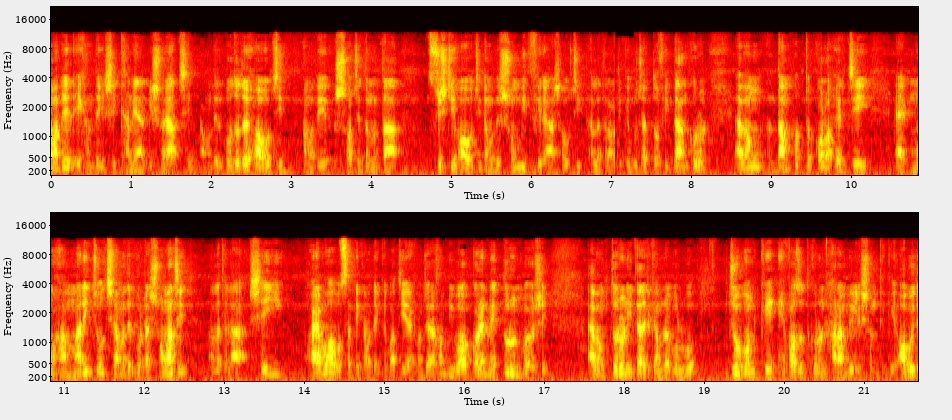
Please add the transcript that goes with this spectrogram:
আমাদের এখান থেকে শিক্ষা নেওয়ার বিষয় আছে, আমাদের বোধোদয় হওয়া উচিত, আমাদের সচেতনতা সৃষ্টি হওয়া উচিত, আমাদের সম্বিত ফিরে আসা উচিত। আল্লাহ তালা আমাদেরকে বোঝার তৌফিক দান করুন এবং দাম্পত্য কলহের যে এক মহামারী চলছে আমাদের গোটা সমাজে, আল্লাহ তালা সেই ভয়াবহ অবস্থা থেকে আমাদেরকে বাঁচিয়ে রাখুন। যারা এখন বিবাহ করেন নাই, তরুণ বয়সে এবং তরুণী তাদেরকে আমরা বলব, যৌবনকে হেফাজত করুন হারাম রিলেশন থেকে, অবৈধ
